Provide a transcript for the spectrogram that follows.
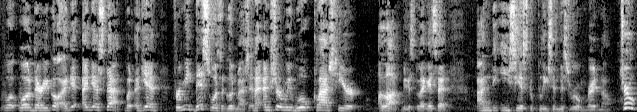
Well, well there you go. I guess, I guess that. But again, for me, this was a good match, and I, I'm sure we will clash here a lot because, like I said, I'm the easiest to please in this room right now. True.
